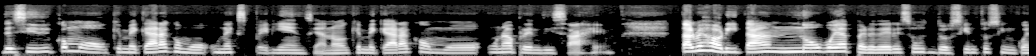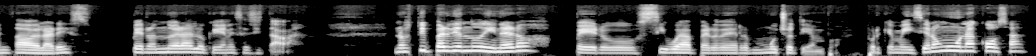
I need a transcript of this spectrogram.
decidí como que me quedara como una experiencia, ¿no? Que me quedara como un aprendizaje. Tal vez ahorita no voy a perder esos 250 dólares, pero no era lo que yo necesitaba. No estoy perdiendo dinero, pero sí voy a perder mucho tiempo, porque me hicieron una cosa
